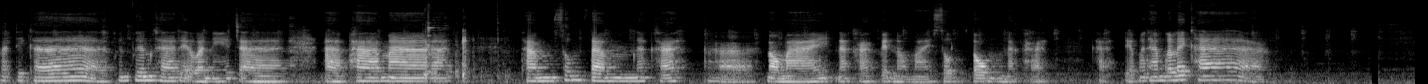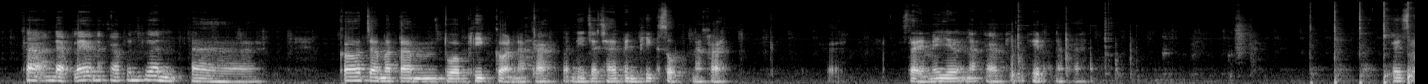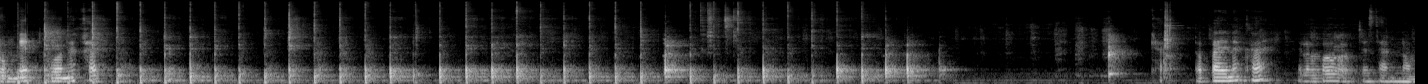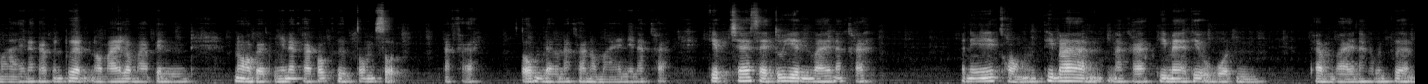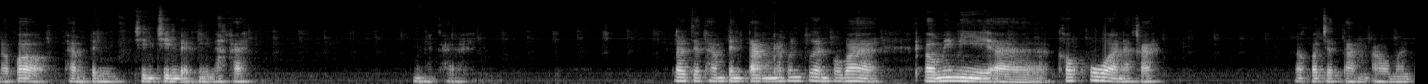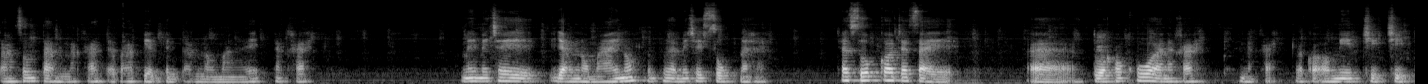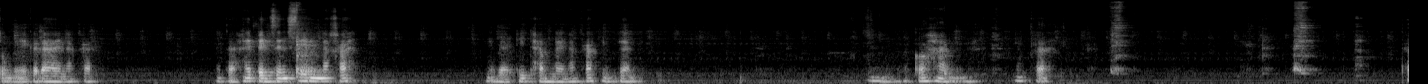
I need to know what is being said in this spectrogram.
สวัสดีค่ะ เพื่อนๆค่ะเดี๋ยววันนี้จะพามาทำส้มตำนะคะหน่อไม้นะคะ เป็นหน่อไม้สดต้มนะคะค่ะ เดี๋ยวมาทำกันเลยค่ะ ค่ะอันดับแรกนะคะ เพื่อนๆก็จะมาตำตัวพริกก่อนนะคะ วันนี้จะใช้เป็นพริกสดนะคะค่ะใส่ไม่เยอะนะคะพริกเผ็ดนะคะใส่สองเม็ดพอนะคะ ไปนะคะ เราก็จะทำหน่อไม้นะคะ เพื่อนๆหน่อไม้เรามาเป็นหน่อแบบนี้นะคะ ก็คือต้มสดนะคะ ต้มแล้วนะคะ หน่อไม้นี่นะคะ เก็บแช่ใส่ตู้เย็นไว้นะคะ อันนี้ของที่บ้านนะคะ ที่แม่ที่อุบลทำไว้นะคะเพื่อนๆแล้วก็ทำเป็นชิ้นๆแบบนี้นะคะนะคะ เราจะทำเป็นตำนะเพื่อนๆเพราะว่าเราไม่มีข้าวคั่วนะคะ เราก็จะตำเอาเหมือนตำส้มตำนะคะ แต่ว่าเปลี่ยนเป็นตำหน่อไม้นะคะ ไม่ไม่ใช่ยำหน่อไม้เนาะเพื่อนๆไม่ใช่ซุปนะคะ ถ้าซุปก็จะใส่ตัวข้าวคั่วนะคะนะคะ แล้วก็เอามีดฉีกๆตรงนี้ก็ได้นะคะนะคะ ให้เป็นเส้นๆนะคะในแบบที่ทำเลยนะคะเพื่อนๆแล้วก็หั่นนะคะ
